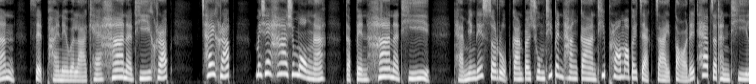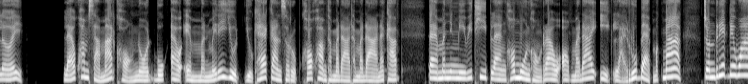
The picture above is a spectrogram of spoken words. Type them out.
นั่นเสร็จภายในเวลาแค่ 5 นาทีครับ ใช่ครับ ไม่ใช่ 5 ชั่วโมงนะ แต่เป็น 5 นาที แถมยังได้สรุปการประชุมที่เป็นทางการที่พร้อมเอาไปแจกจ่ายต่อได้แทบจะทันทีเลย แล้วความสามารถของโน้ตบุ๊ก LM มันไม่ได้หยุดอยู่แค่การสรุปข้อความธรรมดาธรรมดานะครับ แต่มันยังมีวิธีแปลงข้อมูลของเราออกมาได้อีกหลายรูปแบบมากๆ จนเรียกได้ว่า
